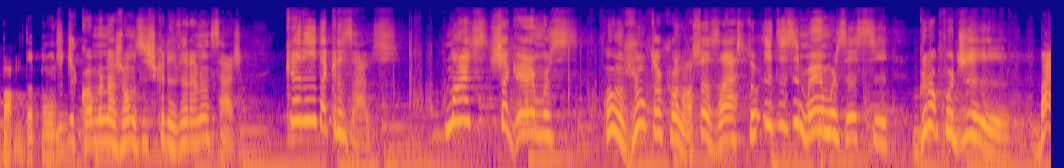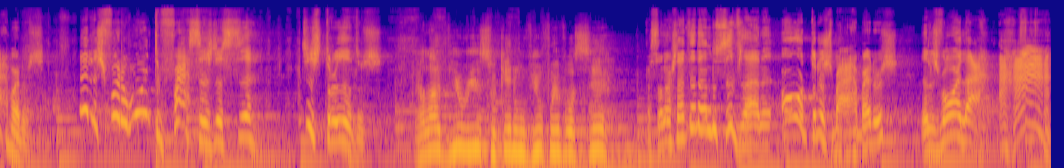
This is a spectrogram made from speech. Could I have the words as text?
Bom, depende de como nós vamos escrever a mensagem. Querida Crisales, nós chegamos conjunto com o nosso exército e dizimamos esse grupo de bárbaros. Eles foram muito fáceis de ser destruídos. ela viu isso, quem não viu foi você. Você não está entendendo se vierem outros bárbaros, eles vão olhar. Ahá,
